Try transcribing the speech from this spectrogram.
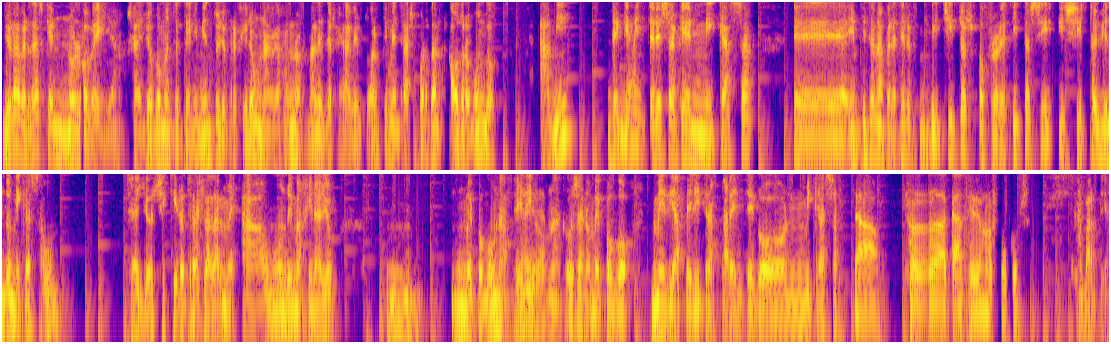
Yo la verdad es que no lo veía. O sea, yo como entretenimiento yo prefiero unas gafas normales de realidad virtual que me transportan a otro mundo. A mí, ¿de qué me interesa que en mi casa eh, empiecen a aparecer bichitos o florecitas y si estoy viendo mi casa aún? O sea, yo si quiero trasladarme a un mundo imaginario, mm, me pongo una peli o una cosa, no me pongo media peli transparente con mi casa. No, solo al alcance de unos pocos. Aparte.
